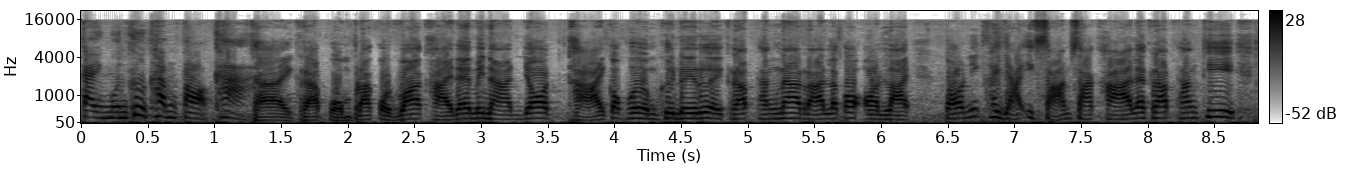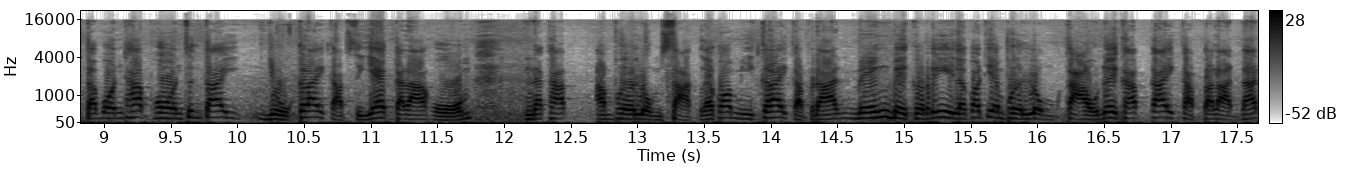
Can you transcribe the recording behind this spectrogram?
ไก่หมุนคือคำตอบค่ะ ใช่ครับ ผมปรากฏว่าขายได้ไม่นานยอดขายก็เพิ่มขึ้นเรื่อยๆครับทั้งหน้าร้านแล้วก็ออนไลน์ตอนนี้ขยายอีก 3 สาขาแล้วครับ ทั้งที่ตำบลท่าโพนซึ่งใต้อยู่ใกล้กับสี่แยกกลาโหมนะครับ อำเภอหล่มสัก แล้วก็มีใกล้กับร้านเม้งเบเกอรี่แล้วก็ที่อำเภอหล่มเก่าด้วยครับใกล้กับตลาดนัด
